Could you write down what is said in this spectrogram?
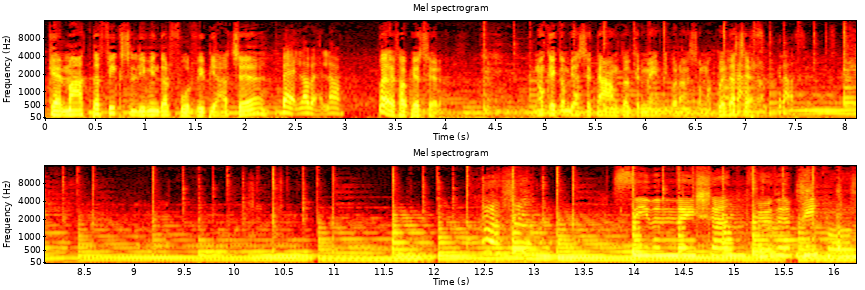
che è Mattafix Living Darfur. Vi piace? Bella, bella. Beh, fa piacere. Non che cambiasse tanto altrimenti, però insomma quella grazie, c'era. Grazie. See the nation through the people.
